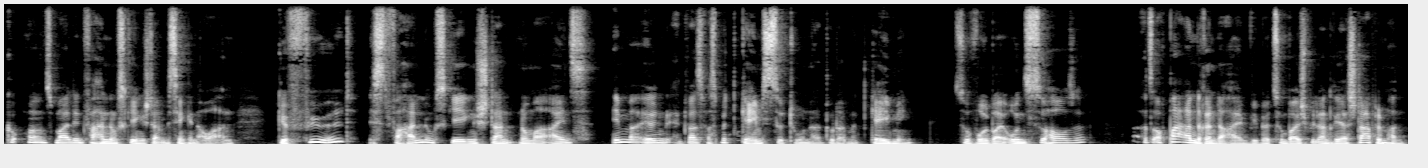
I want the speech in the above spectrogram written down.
Gucken wir uns mal den Verhandlungsgegenstand ein bisschen genauer an. Gefühlt ist Verhandlungsgegenstand Nummer eins immer irgendetwas, was mit Games zu tun hat oder mit Gaming. Sowohl bei uns zu Hause als auch bei anderen daheim, wie mir zum Beispiel Andreas Stapelmann,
